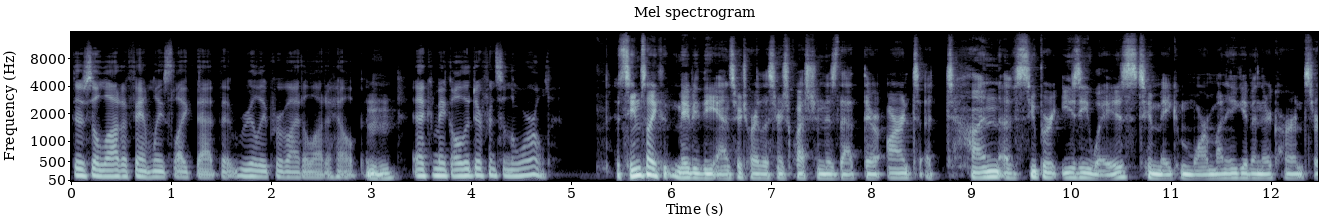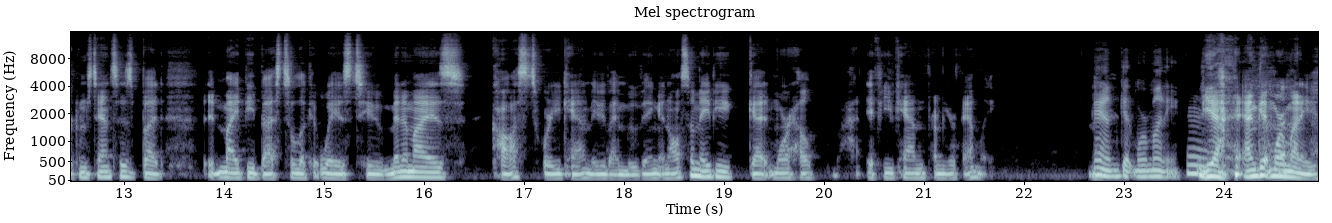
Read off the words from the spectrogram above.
There's a lot of families like that that really provide a lot of help. And, mm-hmm. that can make all the difference in the world. It seems like maybe the answer to our listeners' question is that there aren't a ton of super easy ways to make more money given their current circumstances, but it might be best to look at ways to minimize costs where you can, maybe by moving, and also maybe get more help if you can from your family. And get more money. Mm. Yeah, and get more money.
